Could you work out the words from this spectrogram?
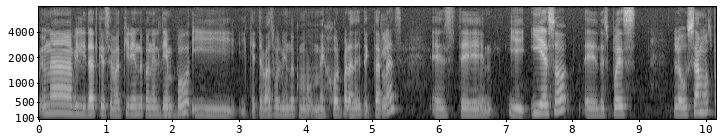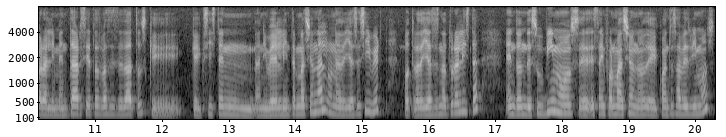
una habilidad que se va adquiriendo con el tiempo y, y que te vas volviendo como mejor para detectarlas. Este, y, y eso eh, después lo usamos para alimentar ciertas bases de datos que, que, existen a nivel internacional. Una de ellas es IBIRT, otra de ellas es Naturalista, en donde subimos eh, esta información ¿no? de cuántas aves vimos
